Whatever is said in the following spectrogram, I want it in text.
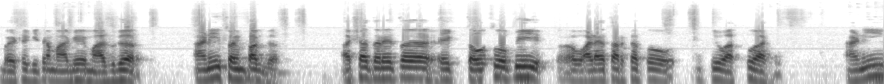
बैठकीच्या मागे माजघर आणि स्वयंपाकघर. अशा तऱ्हेचं एक चौचोपी वाड्यासारखा तो ती वास्तू आहे. आणि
